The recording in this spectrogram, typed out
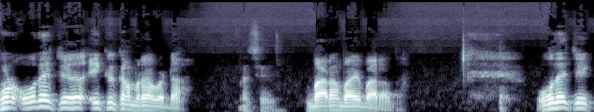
ਹੁਣ ਉਹਦੇ ਚ ਇੱਕ ਕਮਰਾ ਵੱਡਾ ਅੱਛਾ ਜੀ। 12 ਬਾਏ 12 ਦਾ। ਉਹਦੇ 'ਚ ਇੱਕ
